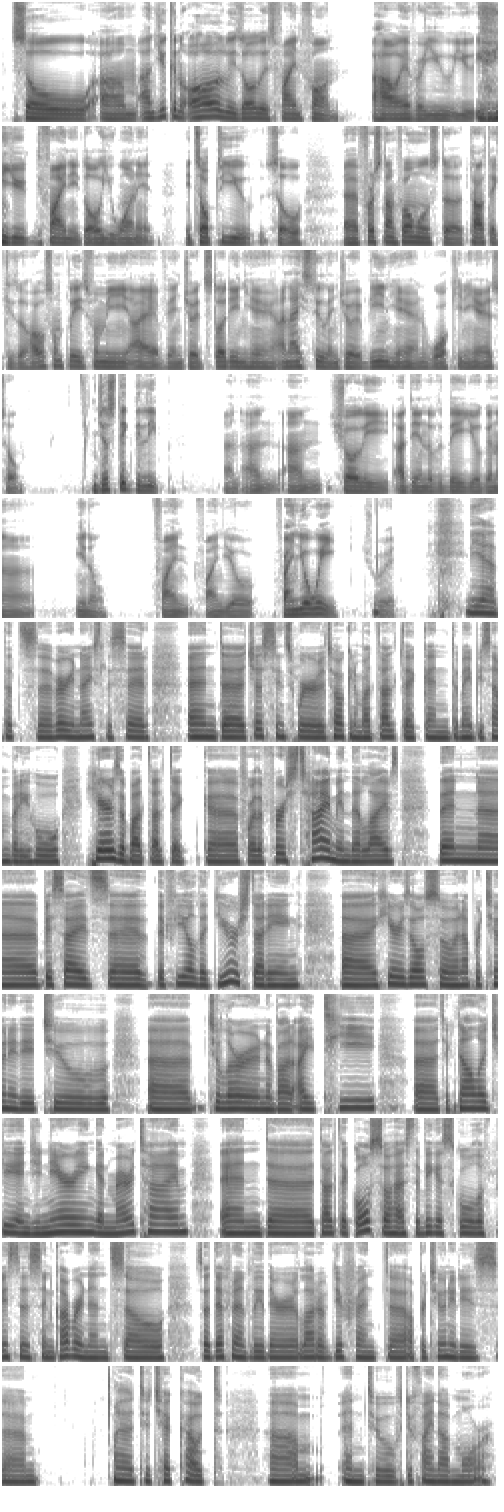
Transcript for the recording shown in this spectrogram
So um, and you can always always find fun however you you you define it or you want it. It's up to you. So uh, first and foremost, uh, Taltech is a awesome place for me. I have enjoyed studying here, and I still enjoy being here and working here. So just take the leap, and and and surely at the end of the day, you're gonna, you know, find find your find your way through it. Yeah, that's uh, very nicely said. And uh, just since we're talking about Taltech and maybe somebody who hears about Taltech uh, for the first time in their lives, then uh, besides uh, the field that you're studying, uh, here is also an opportunity to to learn about IT, uh, technology, engineering, and maritime. And uh, Taltech also has the biggest school of business and governance. So so definitely there are a lot of different uh, opportunities um, uh, to check out um, and to to find out more.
